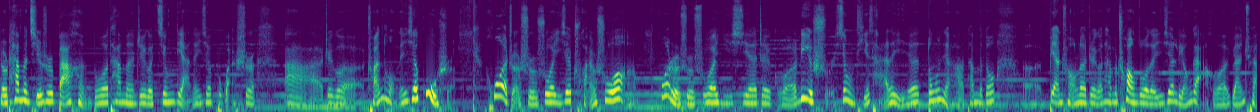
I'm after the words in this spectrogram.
就是他们其实把很多他们这个经典的一些，不管是啊这个传统的一些故事，或者是说一些传说啊，或者是说一些这个历史性题材的一些东西哈，他们都呃变成了这个他们创作的一些灵感和源泉。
